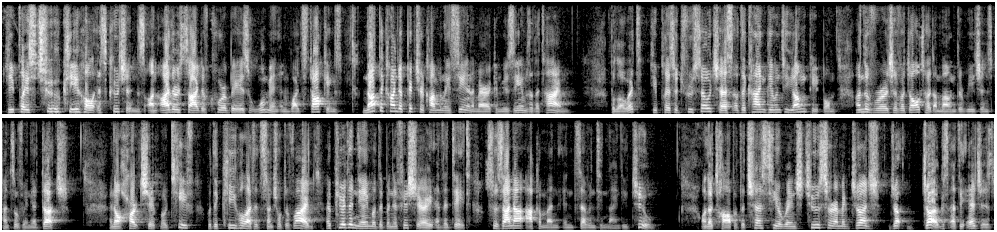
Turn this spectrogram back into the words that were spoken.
He placed two keyhole escutcheons on either side of Courbet's woman in white stockings, not the kind of picture commonly seen in American museums of the time. Below it, he placed a trousseau chest of the kind given to young people on the verge of adulthood among the region's Pennsylvania Dutch. In a heart-shaped motif with a keyhole at its central divide appeared the name of the beneficiary and the date, Susanna Ackerman in 1792. On the top of the chest, he arranged two ceramic judge, ju jugs at the edges,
